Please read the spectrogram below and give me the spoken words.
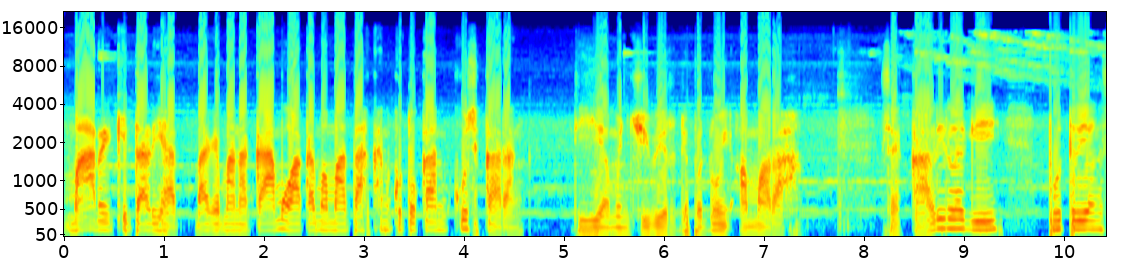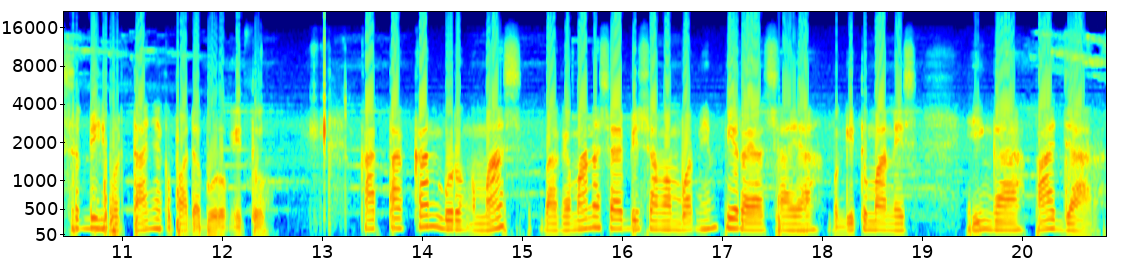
Mari kita lihat bagaimana kamu akan mematahkan kutukanku sekarang. Dia mencibir dipenuhi amarah. Sekali lagi, putri yang sedih bertanya kepada burung itu, Katakan burung emas, bagaimana saya bisa membuat mimpi rakyat saya begitu manis hingga pajar?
